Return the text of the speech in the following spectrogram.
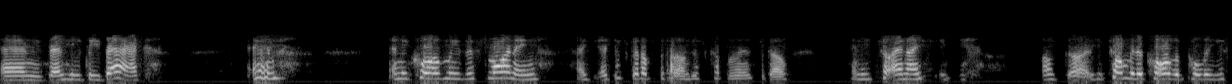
And then he'd be back. And and he called me this morning. I, I just got off the phone just a couple of minutes ago. And he to, and I Oh God! He told me to call the police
